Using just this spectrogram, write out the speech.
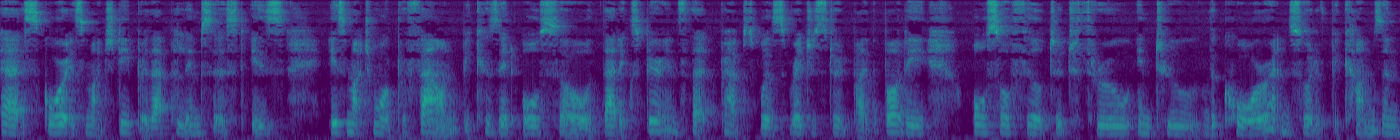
uh, score is much deeper. That palimpsest is is much more profound because it also that experience that perhaps was registered by the body also filtered through into the core and sort of becomes an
